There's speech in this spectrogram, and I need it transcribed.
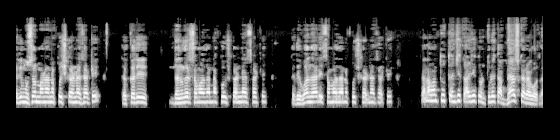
कधी मुसलमानांना खुश करण्यासाठी तर कधी धनगर समाजांना खुश करण्यासाठी कधी वंजारी समाजांना खुश करण्यासाठी. त्यांना म्हण तू त्यांची काळजी करून तुला एक अभ्यास करावा होता.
